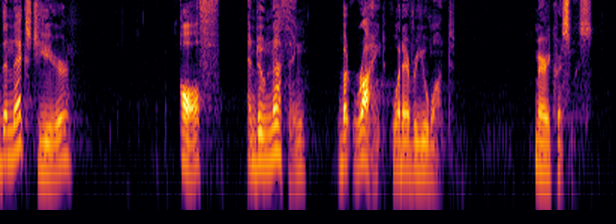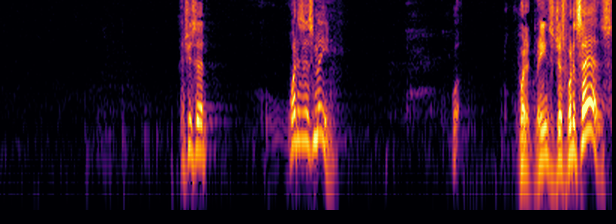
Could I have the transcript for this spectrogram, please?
the next year off and do nothing but write whatever you want. Merry Christmas. And she said, What does this mean? What it means just what it says.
